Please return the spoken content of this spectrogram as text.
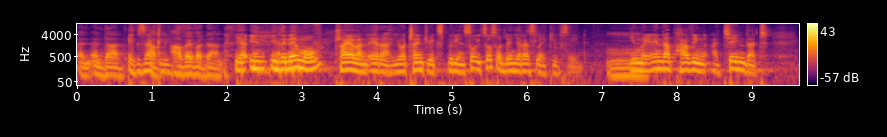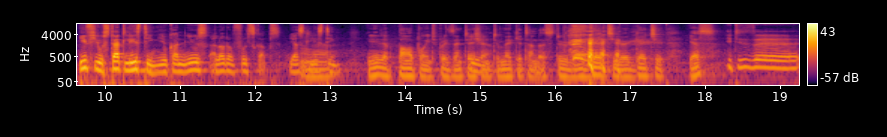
and, and dad Exactly. have, have ever done. Yeah, in, in the name of trial and error, you are trying to experience. So it's also dangerous, like you've said. You may end up having a chain that, if you start listing, you can use a lot of full scalps just listing. You need a PowerPoint presentation Yeah. to make it understood. I get you, I get you. Yes? It is, uh,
